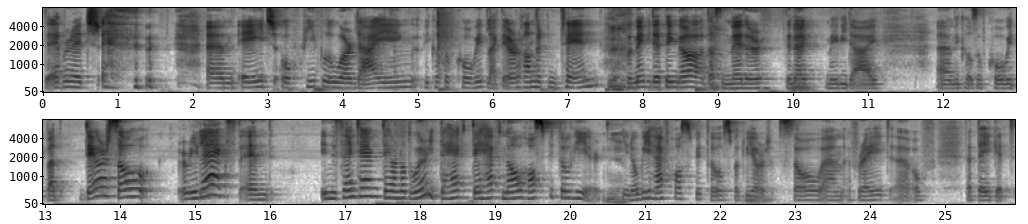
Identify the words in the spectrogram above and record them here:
the average um, age of people who are dying because of COVID. Like they are 110, Yeah. but maybe they think, oh, it doesn't matter. Then Yeah. I maybe die um, because of COVID. But they are so relaxed and in the same time they are not worried they have they have no hospital here Yeah. you know we have hospitals but we are so um, afraid uh, of that they get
